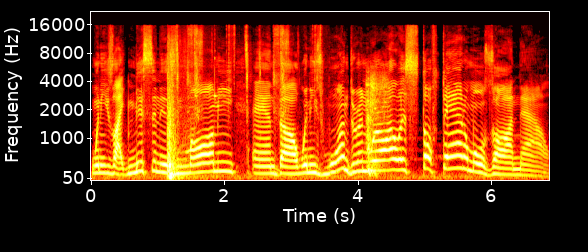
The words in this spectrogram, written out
when he's like missing his mommy, and uh, when he's wondering where all his stuffed animals are now.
